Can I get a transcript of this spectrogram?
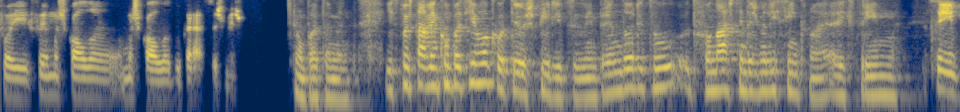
foi, foi uma escola, uma escola do caraças mesmo. Completamente. Isso depois estava incompatível com o teu espírito empreendedor e tu, fundaste em 2005, não é? A Extreme Sim,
